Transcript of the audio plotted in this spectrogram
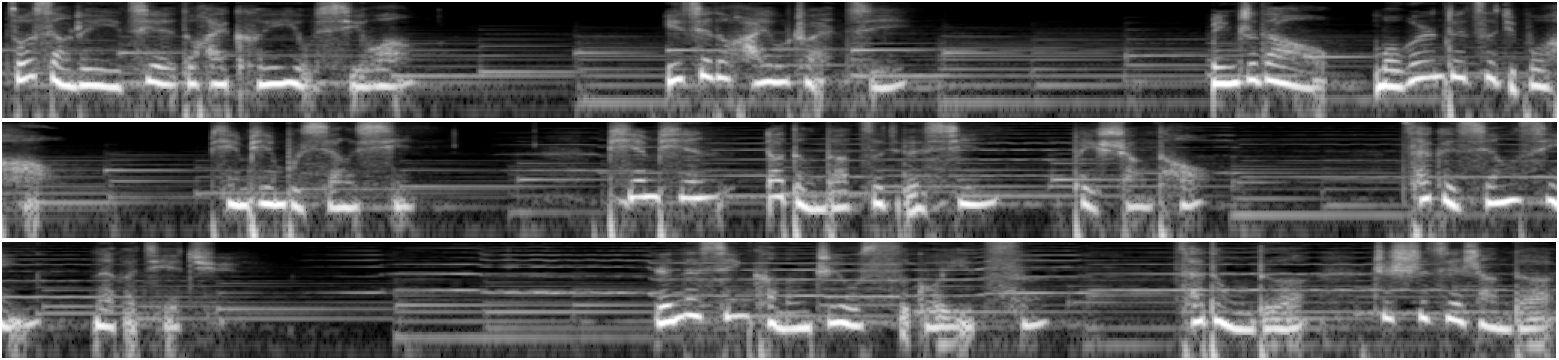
总想着一切都还可以有希望，一切都还有转机。明知道某个人对自己不好，偏偏不相信，偏偏要等到自己的心被伤透。才肯相信那个结局。人的心可能只有死过一次，才懂得这世界上的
